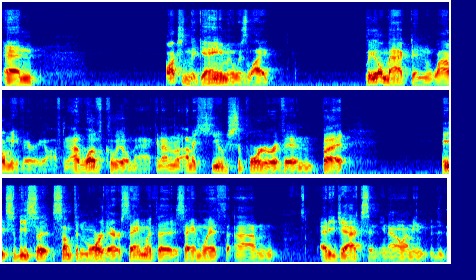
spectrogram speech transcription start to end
And watching the game, it was like Khalil Mack didn't wow me very often. I love Khalil Mack, and I'm I'm a huge supporter of him, but needs to be so, something more there. Same with the same with um, Eddie Jackson. You know, I mean,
